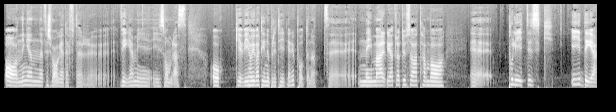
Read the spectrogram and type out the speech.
aningen försvagad efter eh, VM i, i somras. Och eh, vi har ju varit inne på det tidigare i podden att eh, Neymar, jag tror att du sa att han var eh, politisk i det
